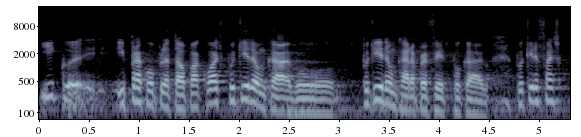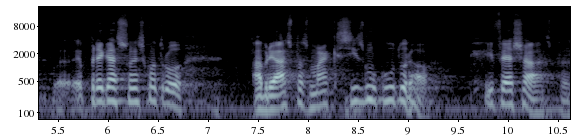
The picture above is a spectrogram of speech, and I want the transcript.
E, e para completar o pacote, por que ele é um cargo. Por que ele é um cara perfeito para o cargo? Porque ele faz eh, pregações contra o, abre aspas, marxismo cultural. E fecha aspas.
